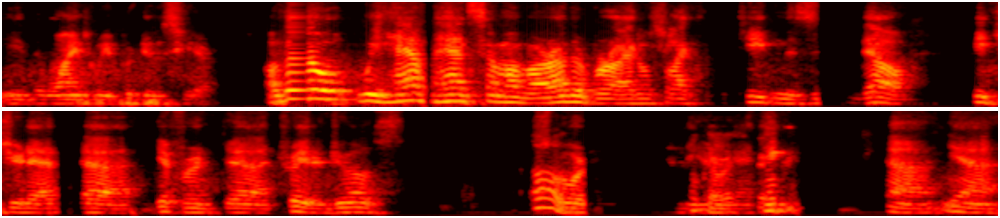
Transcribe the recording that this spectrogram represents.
the, the wines we produce here. Although we have had some of our other varietals like the Petite and the Zinfandel featured at uh, different uh, Trader Joe's Oh, stores in the okay. area. I think, uh, yeah,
